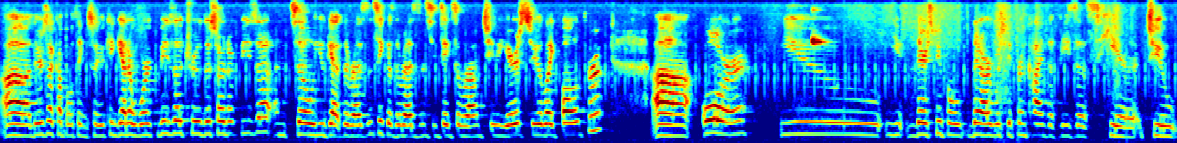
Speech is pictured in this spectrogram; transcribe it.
uh, there's a couple things. So you can get a work visa through the startup visa until you get the residency, because the residency takes around two years to like follow through. Uh, or you, you there's people that are with different kinds of visas here to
